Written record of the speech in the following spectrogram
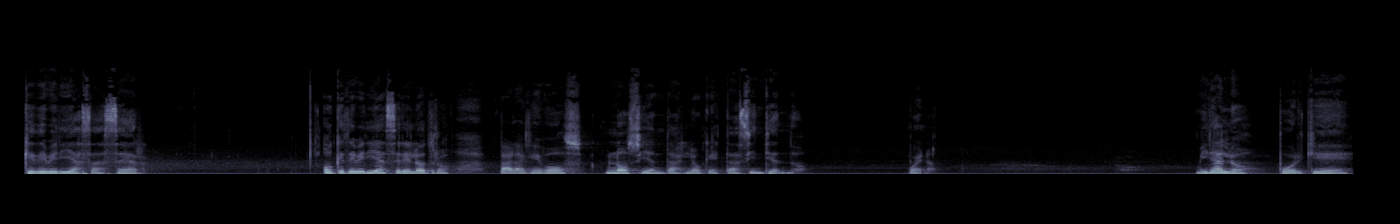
que deberías hacer? ¿O que debería hacer el otro? para que vos no sientas lo que estás sintiendo. Bueno, míralo porque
